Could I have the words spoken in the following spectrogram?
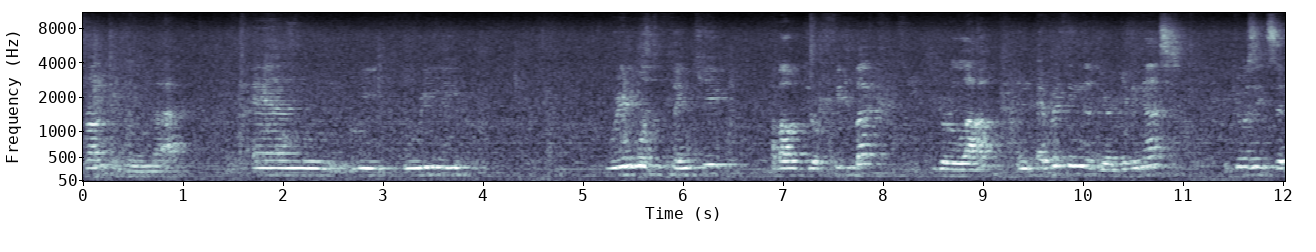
frantically on that. And we really, really want to thank you about your feedback, your love, and everything that you're giving us, because it's a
